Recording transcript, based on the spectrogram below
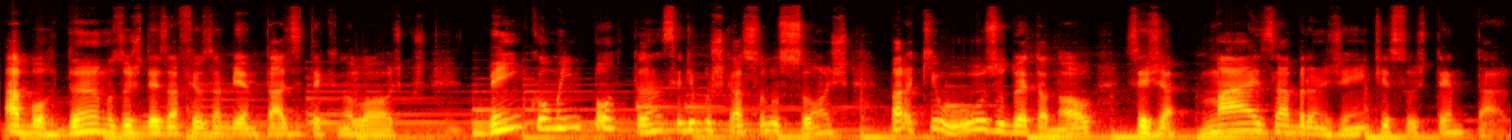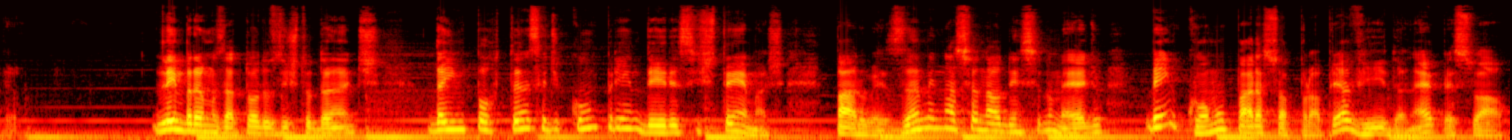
Abordamos os desafios ambientais e tecnológicos, bem como a importância de buscar soluções para que o uso do etanol seja mais abrangente e sustentável. Lembramos a todos os estudantes da importância de compreender esses temas para o Exame Nacional do Ensino Médio, bem como para a sua própria vida, né, pessoal?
